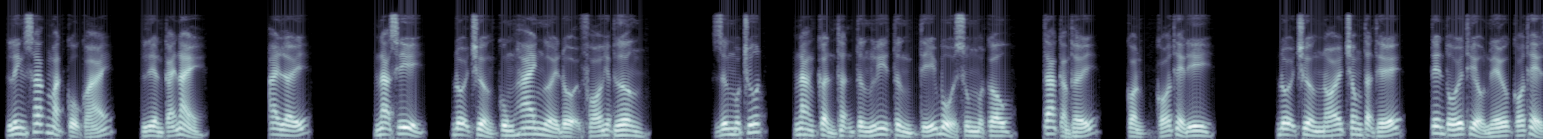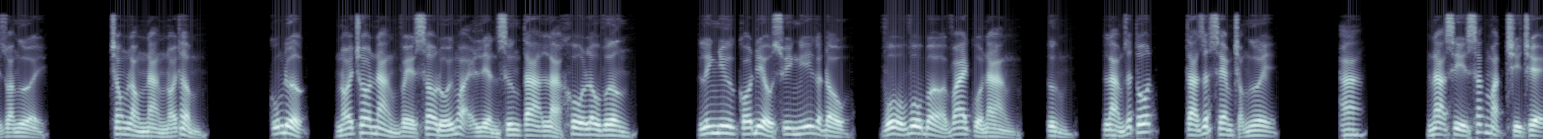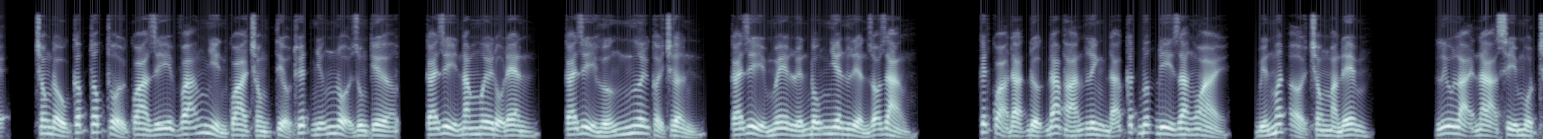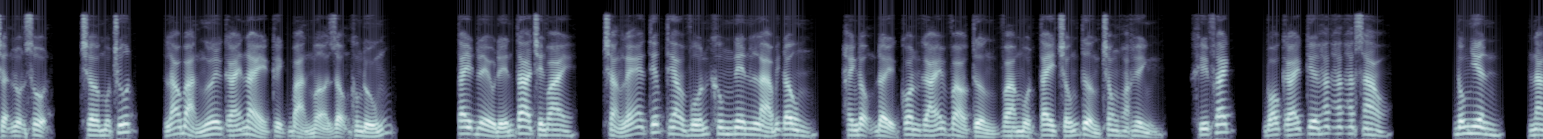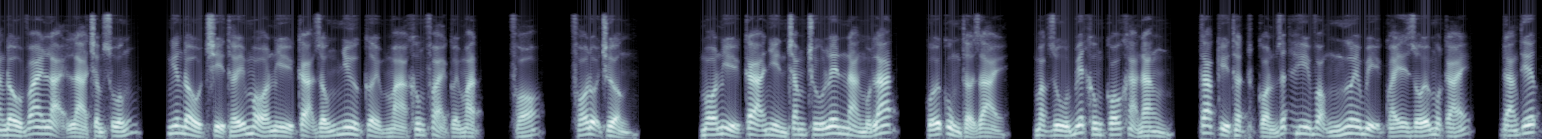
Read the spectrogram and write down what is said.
Linh sắc mặt cổ quái, liền cái này. Ai lấy? Nạ xì, đội trưởng cùng hai người đội phó hiệp thương. Dừng một chút, nàng cẩn thận từng ly từng tí bổ sung một câu, ta cảm thấy, còn có thể đi. Đội trưởng nói trong tận thế, tên tối thiểu nếu có thể doa người. Trong lòng nàng nói thầm. Cũng được, nói cho nàng về sau đối ngoại liền xương ta là khô lâu vương. Linh như có điều suy nghĩ gật đầu, vô vô bờ vai của nàng, ừm, làm rất tốt, ta rất xem trọng ngươi. a nạ xì sắc mặt trì trệ, trong đầu cấp tốc thổi qua dĩ vãng nhìn qua trong tiểu thuyết những nội dung kia, cái gì 50 độ đen, cái gì hướng ngươi cởi trần, cái gì mê luyến bỗng nhiên liền rõ ràng. Kết quả đạt được đáp án Linh đã cất bước đi ra ngoài, biến mất ở trong màn đêm. Lưu lại nạ xì một trận lộn xộn, chờ một chút, lão bản ngươi cái này kịch bản mở rộng không đúng. Tay đều đến ta trên vai, chẳng lẽ tiếp theo vốn không nên là Bích Đông, hành động đẩy con gái vào tường và một tay chống tường trong hoạt hình, khí phách, bó cái kia hắc hắc hắc sao. Đông nhiên, nàng đầu vai lại là chầm xuống, nghiêng đầu chỉ thấy mò nỉ cả giống như cười mà không phải cười mặt, phó, phó đội trưởng. Mò nỉ cả nhìn chăm chú lên nàng một lát, cuối cùng thở dài, mặc dù biết không có khả năng, ta kỳ thật còn rất hy vọng ngươi bị quấy rối một cái, đáng tiếc.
